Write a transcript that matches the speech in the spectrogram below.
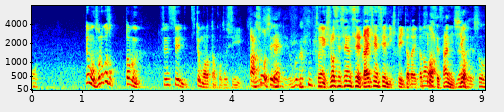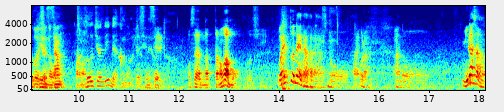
おでもそれこそ多分先生に来てもらったの今年。あそうですね。広瀬先生大先生に来ていただいたのが広瀬さんにしよう。広瀬さん和夫ちゃんでいいんだよ和夫ちゃん先生お世話になったのがもう今年。割とねだからその、はい。ほらあの皆さん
